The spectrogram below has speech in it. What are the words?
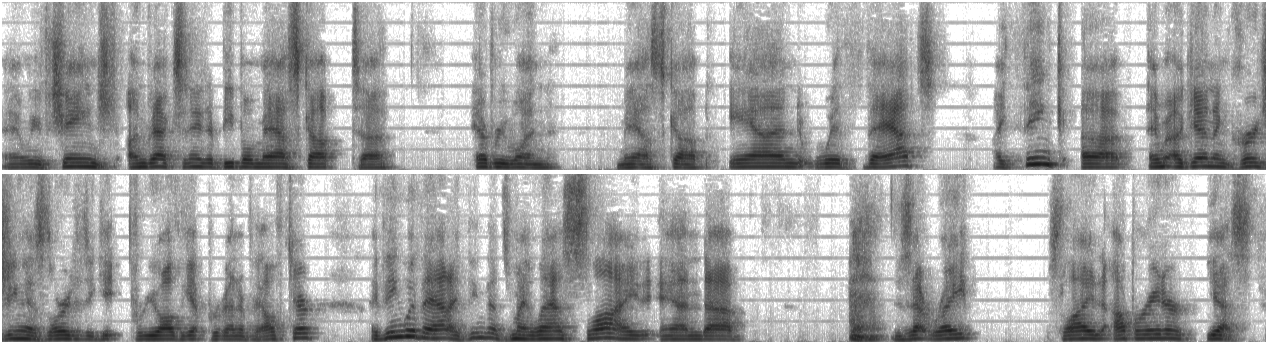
And we've changed unvaccinated people mask up to everyone mask up. And with that, I think, uh, and again, encouraging as Lori to get for you all to get preventive health care. I think with that, I think that's my last slide. And uh, is that right? Slide operator? Yes.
